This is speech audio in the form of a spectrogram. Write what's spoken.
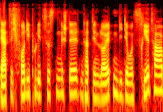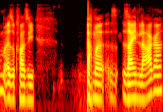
Der hat sich vor die Polizisten gestellt und hat den Leuten, die demonstriert haben, also quasi, sag mal, sein Lager,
